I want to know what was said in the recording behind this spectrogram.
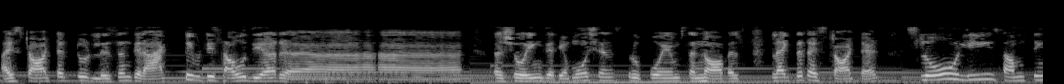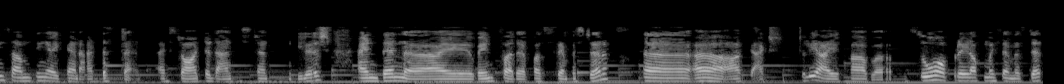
I started to listen their activities how they are uh, uh, showing their emotions through poems and novels. Like that I started. Slowly something something I can understand I started understanding English and then uh, I went for the first semester. Uh, uh, actually, I have so afraid of my semester,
